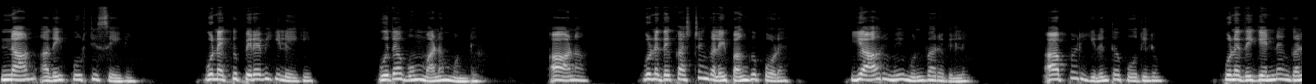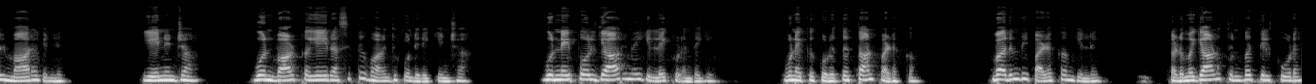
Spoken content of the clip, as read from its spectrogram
நான் அதை பூர்த்தி செய்வேன். உனக்கு பிறவியிலேயே உதவும் மனம் உண்டு. ஆனால் உனது கஷ்டங்களை பங்கு போட யாருமே முன்வரவில்லை. அப்படி இருந்த போதிலும் உனது எண்ணங்கள் மாறவில்லை. ஏனென்றால் உன் வாழ்க்கையை ரசித்து வாழ்ந்து கொண்டிருக்கின்றா உன்னைப் போல் யாருமே இல்லை குழந்தையே. உனக்கு கொடுத்துத்தான் பழக்கம். வருந்தி பழக்கம் இல்லை. கடுமையான துன்பத்தில் கூட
